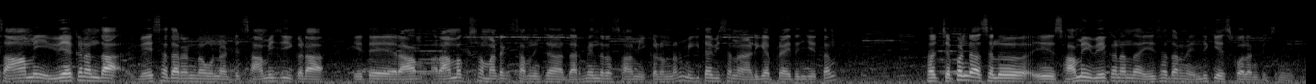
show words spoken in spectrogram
స్వామి వివేకానంద వేషధారణలో ఉన్నట్టు స్వామీజీ ఇక్కడ అయితే రామ్ రామకృష్ణ మఠంకి సంబంధించిన ధర్మేంద్ర స్వామి ఇక్కడ ఉన్నారు. మిగతా విషయాలను అడిగే ప్రయత్నం చేద్దాం. సార్ చెప్పండి అసలు ఈ స్వామి వివేకానంద వేషధారణ ఎందుకు వేసుకోవాలనిపించింది మీకు?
